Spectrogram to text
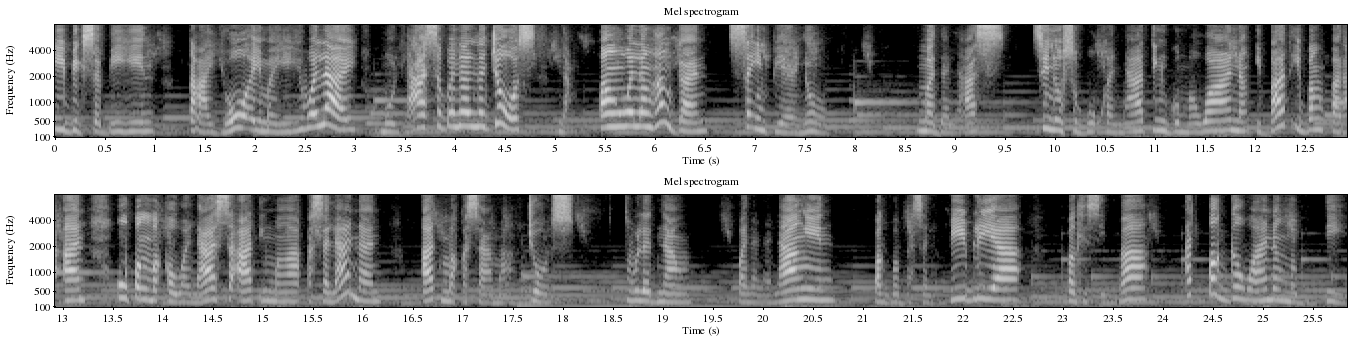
Ibig sabihin, tayo ay mahihiwalay mula sa banal na Diyos ng pangwalang hanggan sa impyerno. Madalas, sinusubukan nating gumawa ng iba't ibang paraan upang makawala sa ating mga kasalanan at makasama ang Diyos. Tulad ng pananalangin, pagbabasa ng Biblia, pagsisimba, at paggawa ng mabuti.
